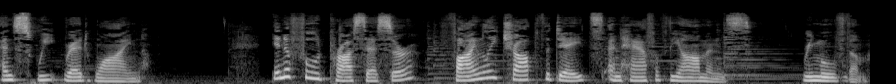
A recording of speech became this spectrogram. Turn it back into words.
and sweet red wine. In a food processor, finely chop the dates and half of the almonds. Remove them.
